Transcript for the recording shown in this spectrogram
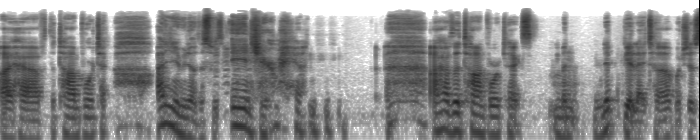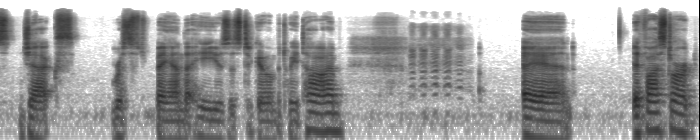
I have the Time Vortex. I didn't even know this was in here, man. I have the Time Vortex Manipulator, which is Jack's wristband that he uses to go in between time. And if I start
